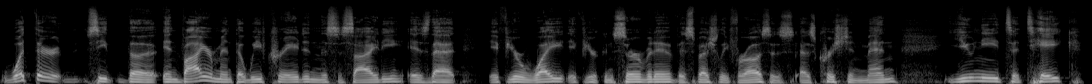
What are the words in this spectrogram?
What they're see the environment that we've created in this society is that if you're white, if you're conservative, especially for us as as Christian men, you need to take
